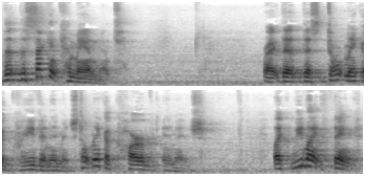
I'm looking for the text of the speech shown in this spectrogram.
The, the second commandment, right, the, this don't make a graven image, don't make a carved image. Like we might think,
